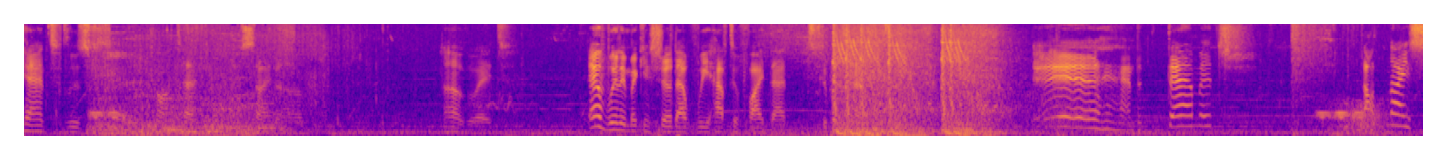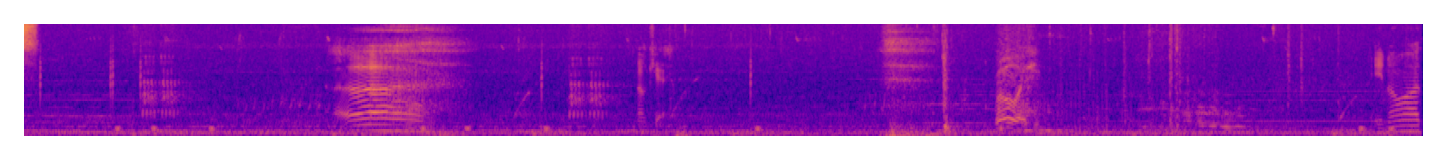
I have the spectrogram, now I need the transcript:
Can't lose contact with the side of. Oh, great. They're really making sure that we have to fight that stupid Eh, And the damage. Not nice. Uh, okay. Rolling. You know what?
